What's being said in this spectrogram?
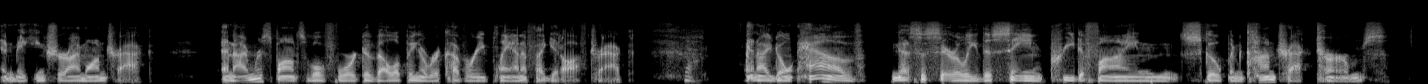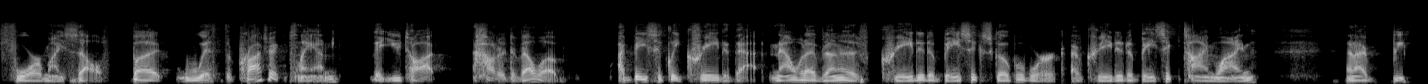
and making sure I'm on track. And I'm responsible for developing a recovery plan if I get off track. Yeah. And I don't have necessarily the same predefined scope and contract terms for myself. But with the project plan, that you taught how to develop, I basically created that. Now, what I've done is I've created a basic scope of work, I've created a basic timeline, and I've be-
